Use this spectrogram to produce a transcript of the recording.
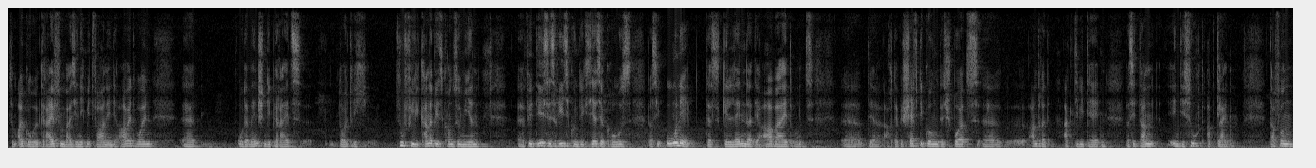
zum Alkohol greifen, weil sie nicht mitfahren in die Arbeit wollen, äh, oder Menschen, die bereits deutlich zu viel Cannabis konsumieren, äh, für die ist das Risiko natürlich sehr, sehr groß, dass sie ohne das Geländer der Arbeit und äh, der, auch der Beschäftigung, des Sports, äh, anderer Aktivitäten, dass sie dann in die Sucht abgleiten. Davon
